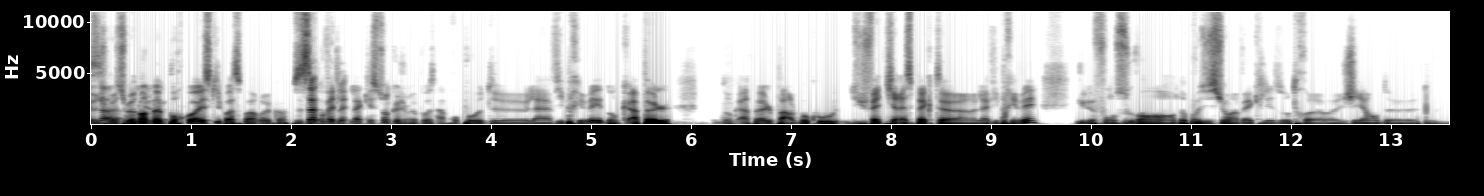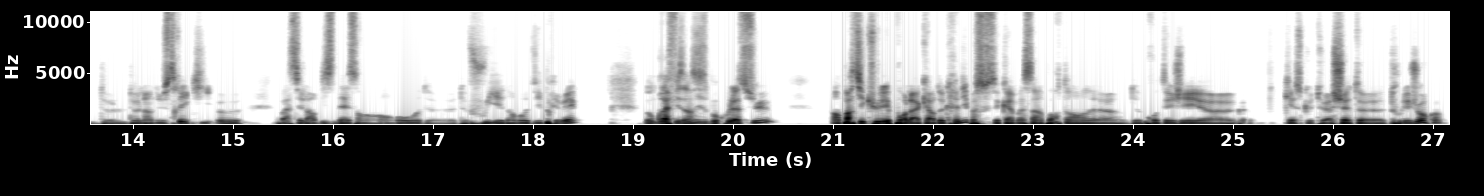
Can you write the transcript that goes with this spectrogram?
euh, je, me, je me donc, demande euh, même pourquoi est-ce qu'ils passent par eux. quoi. C'est ça qu'en fait la, la question que je me pose à propos de la vie privée. Donc Apple, donc Apple parle beaucoup du fait qu'ils respectent euh, la vie privée. Ils le font souvent en opposition avec les autres euh, géants de, de, de- de l'industrie qui eux, bah, c'est leur business en, en gros de, de fouiller dans votre vie privée. Donc bref, ils insistent beaucoup là-dessus, en particulier pour la carte de crédit parce que c'est quand même assez important euh, de protéger euh, qu'est-ce que tu achètes euh, tous les jours, quoi.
